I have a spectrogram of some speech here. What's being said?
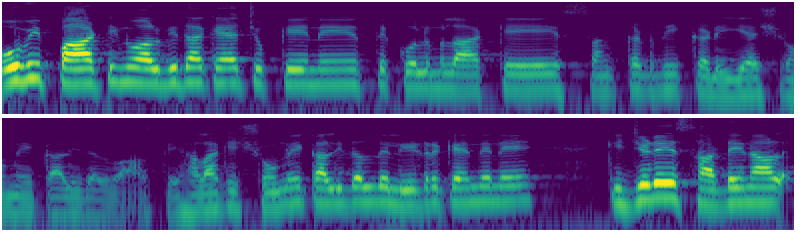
ਉਹ ਵੀ ਪਾਰਟੀ ਨੂੰ ਅਲਵਿਦਾ ਕਹਿ ਚੁੱਕੇ ਨੇ ਤੇ ਕੁੱਲ ਮਿਲਾ ਕੇ ਸੰਕਟ ਦੀ ਘੜੀ ਹੈ ਸ਼੍ਰੋਮਣੀ ਅਕਾਲੀ ਦਲ ਵਾਸਤੇ। ਹਾਲਾਂਕਿ ਸ਼੍ਰੋਮਣੀ ਅਕਾਲੀ ਦਲ ਦੇ ਲੀਡਰ ਕਹਿੰਦੇ ਨੇ ਕਿ ਜਿਹੜੇ ਸਾਡੇ ਨਾਲ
